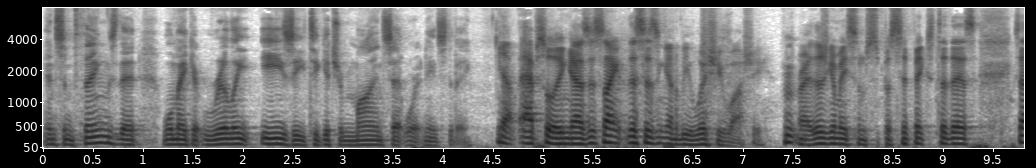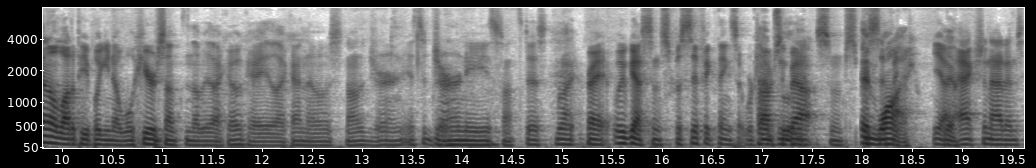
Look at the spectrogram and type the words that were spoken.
and some things that will make it really easy to get your mindset where it needs to be. Yeah, absolutely, and guys. It's like this isn't going to be wishy washy, right? There's going to be some specifics to this because I know a lot of people, you know, will hear something, they'll be like, okay, like I know it's not a journey, it's a journey, it's not this, Right. Right. We've got some specific things that we're talking Absolutely. about, some specific, why. yeah, Yeah. action items,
